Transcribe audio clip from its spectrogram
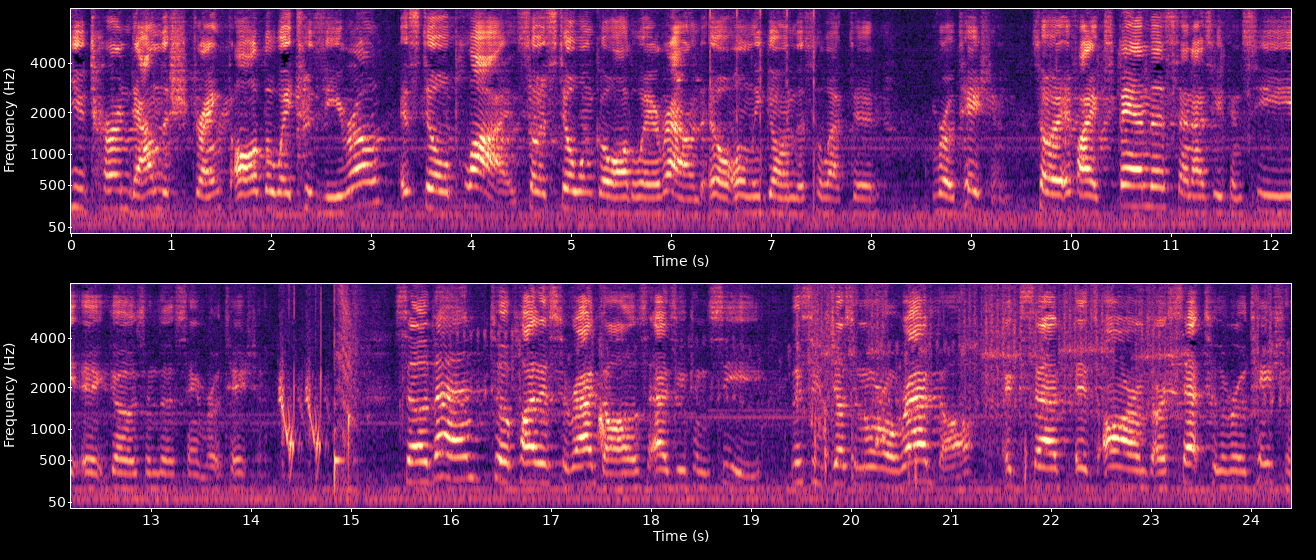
you turn down the strength all the way to zero, it still applies. So it still won't go all the way around. It'll only go in the selected rotation. So if I expand this, and as you can see, it goes in the same rotation. So then, to apply this to ragdolls, as you can see, this is just a normal ragdoll, except its arms are set to the rotation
